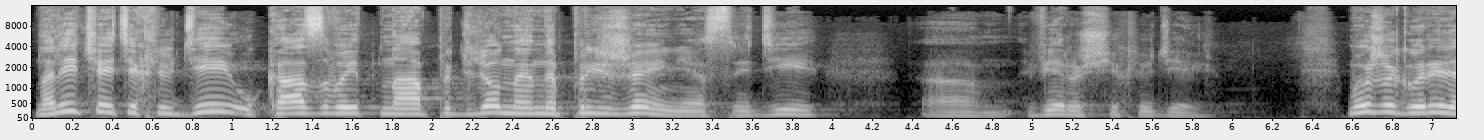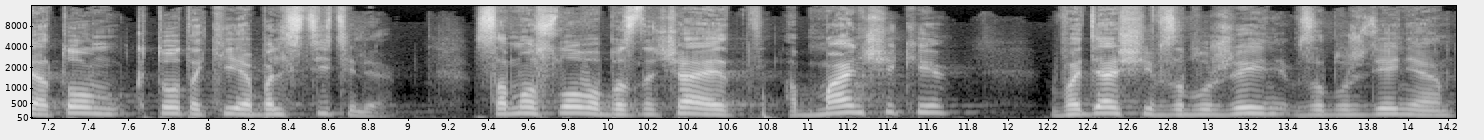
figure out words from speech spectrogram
Наличие этих людей указывает на определенное напряжение среди э, верующих людей. Мы уже говорили о том, кто такие обольстители – Само слово обозначает обманщики, вводящие в заблуждение, в заблуждение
